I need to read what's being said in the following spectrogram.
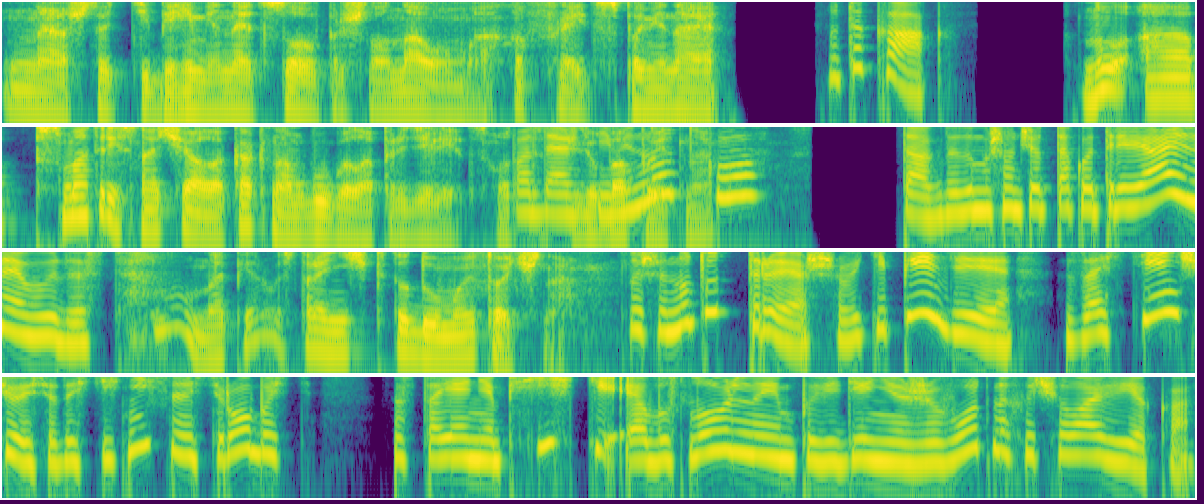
А что тебе именно это слово пришло на ум, Фрейд вспоминая? Ну ты как? Ну, а посмотри сначала, как нам Google определит. Вот Подожди любопытно. минутку. Так, ты думаешь, он что-то такое тривиальное выдаст? Ну, на первой страничке-то думаю точно. Слушай, ну тут трэш. В Википедии застенчивость – это стеснительность, робость, состояние психики и обусловленное им поведение животных и человека,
